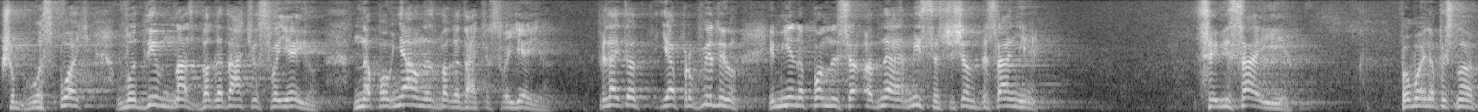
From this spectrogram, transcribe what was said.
щоб Господь водив нас благодаттю своєю, наповняв нас благодаттю своєю. Ви знаєте, от я проповідую, і мені наповнилося одне місце Священному Писанні. Це в Ісаїї. По-моєму, написано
